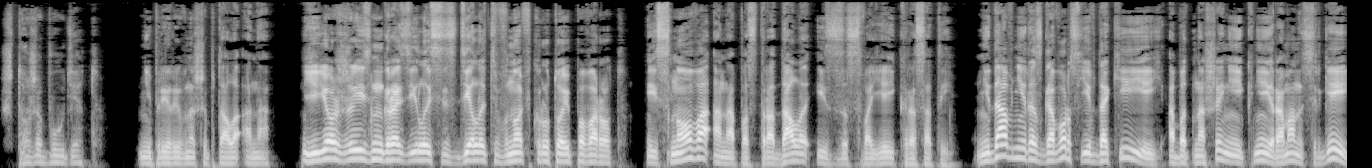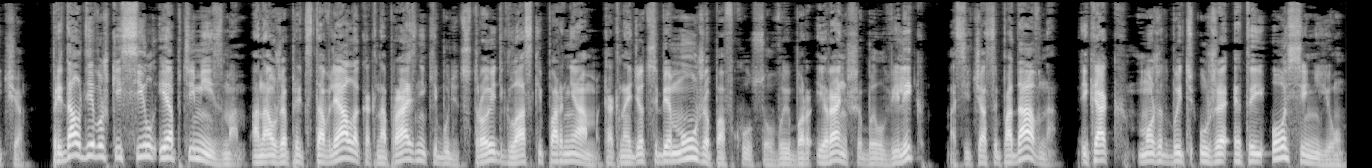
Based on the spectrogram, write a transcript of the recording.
что же будет?» — непрерывно шептала она. Ее жизнь грозилась сделать вновь крутой поворот. И снова она пострадала из-за своей красоты. Недавний разговор с Евдокией об отношении к ней Романа Сергеевича Придал девушке сил и оптимизма. Она уже представляла, как на празднике будет строить глазки парням, как найдет себе мужа по вкусу. Выбор и раньше был велик, а сейчас и подавно. И как, может быть, уже этой осенью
